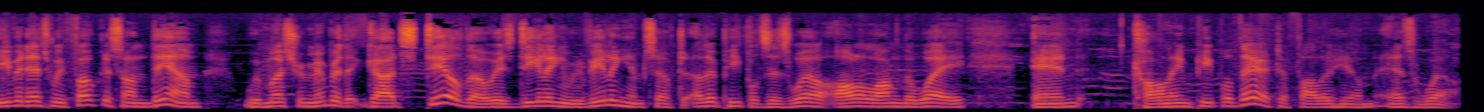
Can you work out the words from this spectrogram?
Even as we focus on them, we must remember that God still, though, is dealing and revealing himself to other peoples as well all along the way and calling people there to follow him as well.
